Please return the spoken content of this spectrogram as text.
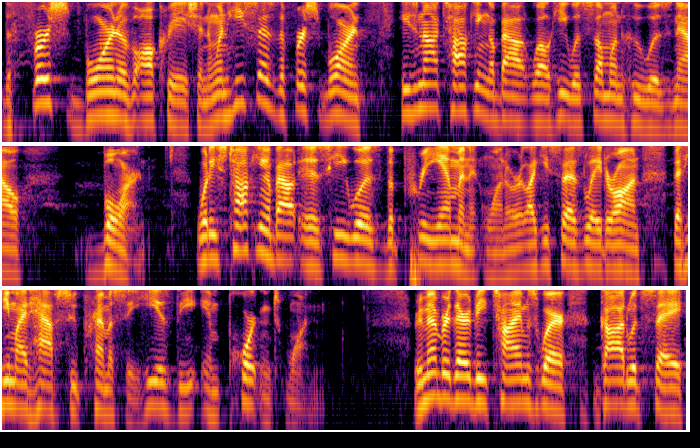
the firstborn of all creation. And when he says the firstborn, he's not talking about, well, he was someone who was now born. What he's talking about is he was the preeminent one, or like he says later on, that he might have supremacy. He is the important one. Remember, there'd be times where God would say,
